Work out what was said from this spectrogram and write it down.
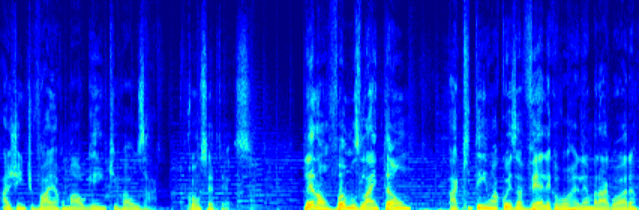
a gente vai arrumar alguém que vai usar. Com certeza. Lennon, vamos lá então. Aqui tem uma coisa velha que eu vou relembrar agora,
